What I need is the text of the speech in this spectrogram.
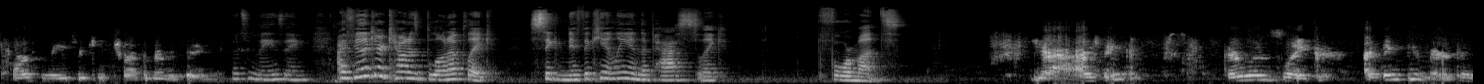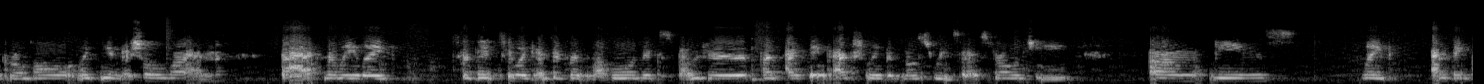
it's hard for me to keep track of everything. That's amazing. I feel like your account has blown up like significantly in the past like four months. Yeah, I think there was like I think the American Girl doll, like the initial one, that really like took it to like a different level of exposure. But I think actually the most recent astrology um memes, like I think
